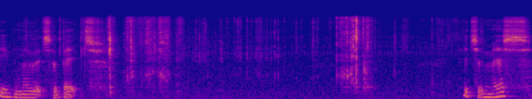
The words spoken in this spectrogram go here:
even though it's a bit it's a miss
